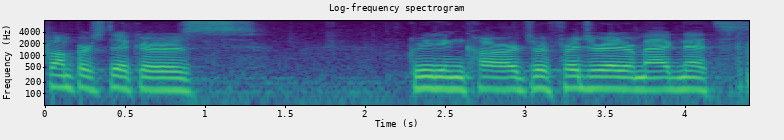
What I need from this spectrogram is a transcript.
bumper stickers, greeting cards, refrigerator magnets,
